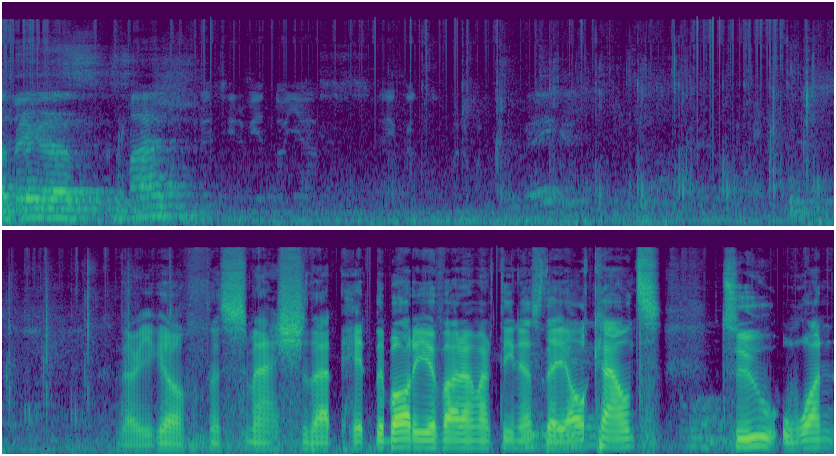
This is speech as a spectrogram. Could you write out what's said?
Las Vegas Smash. There a smash that hit the body of Ara Martinez. They all count 2-1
